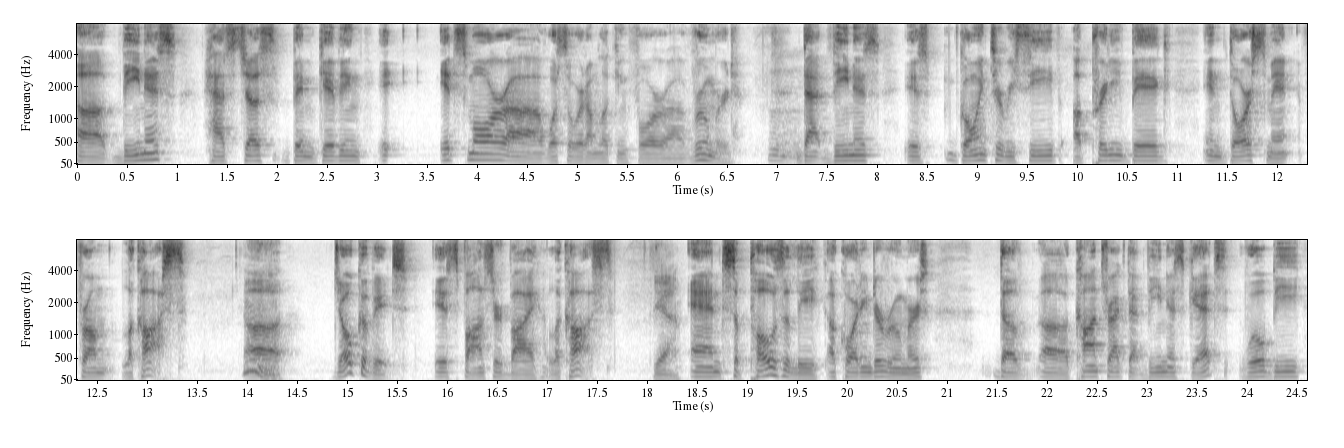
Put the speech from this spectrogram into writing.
Uh, Venus has just been giving. It, it's more uh, what's the word I'm looking for? Uh, rumored that Venus is going to receive a pretty big endorsement from Lacoste. Uh, Djokovic is sponsored by Lacoste. Yeah. And supposedly, according to rumors, the uh, contract that Venus gets will be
